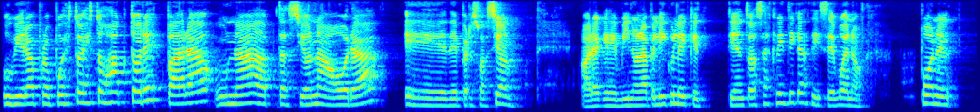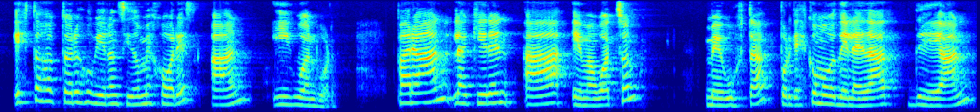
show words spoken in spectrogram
hubiera propuesto estos actores para una adaptación ahora eh, de persuasión. Ahora que vino la película y que tienen todas esas críticas, dice, bueno, ponen, estos actores hubieran sido mejores, Anne y Wentworth. Para Anne la quieren a Emma Watson, me gusta, porque es como de la edad de Anne.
